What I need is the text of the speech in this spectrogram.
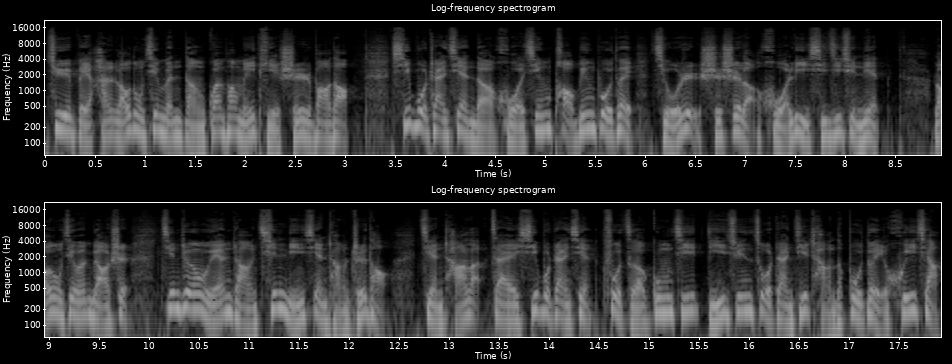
据北韩劳动新闻等官方媒体十日报道，西部战线的火星炮兵部队九日实施了火力袭击训练。劳动新闻表示，金正恩委员长亲临现场指导，检查了在西部战线负责攻击敌军作战机场的部队麾下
